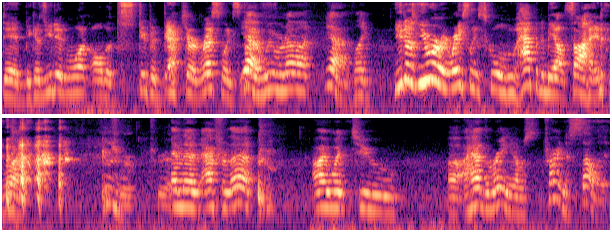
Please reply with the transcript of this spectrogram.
did because you didn't want all the stupid backyard wrestling stuff. Yeah, we were not. Yeah, like You just you were in wrestling school who happened to be outside. Right. True, true. And then after that, I went to. Uh, I had the ring. and I was trying to sell it,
